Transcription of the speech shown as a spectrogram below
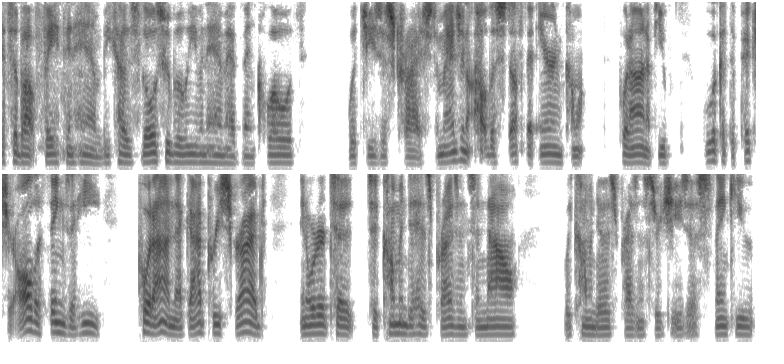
It's about faith in Him because those who believe in Him have been clothed with Jesus Christ. Imagine all the stuff that Aaron come, put on. If you look at the picture, all the things that he put on that God prescribed in order to to come into His presence, and now we come into His presence through Jesus. Thank you,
